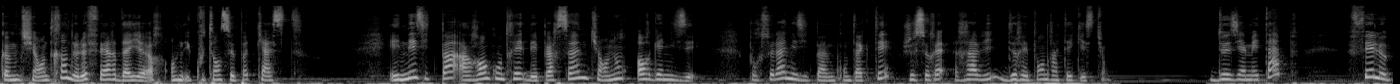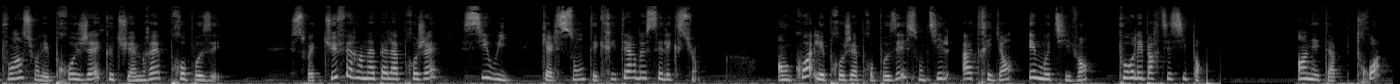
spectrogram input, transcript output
comme tu es en train de le faire d'ailleurs en écoutant ce podcast et n'hésite pas à rencontrer des personnes qui en ont organisé. Pour cela, n'hésite pas à me contacter, je serai ravie de répondre à tes questions. Deuxième étape, fais le point sur les projets que tu aimerais proposer. Souhaites-tu faire un appel à projet Si oui, quels sont tes critères de sélection? En quoi les projets proposés sont-ils attrayants et motivants pour les participants? En étape 3,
